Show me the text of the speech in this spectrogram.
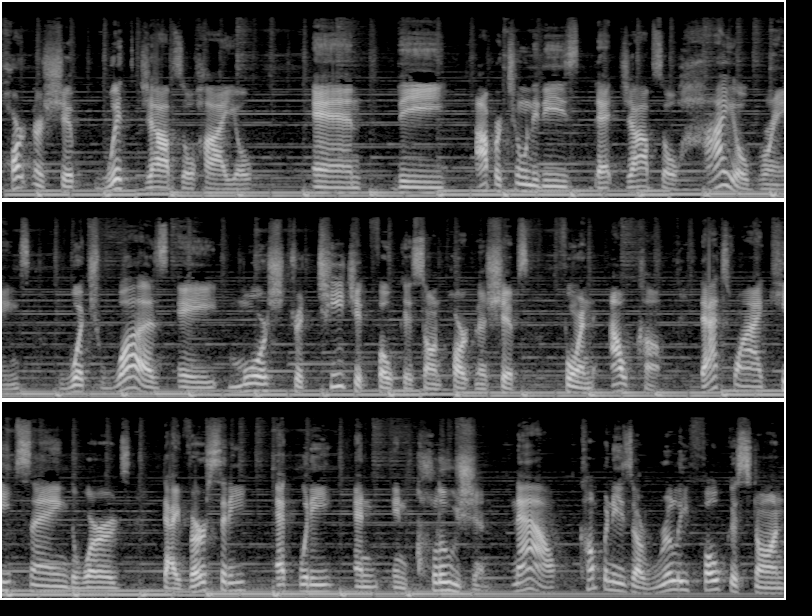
partnership with JobsOhio and the opportunities that JobsOhio brings, which was a more strategic focus on partnerships for an outcome. That's why I keep saying the words diversity, equity, and inclusion. Now, companies are really focused on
